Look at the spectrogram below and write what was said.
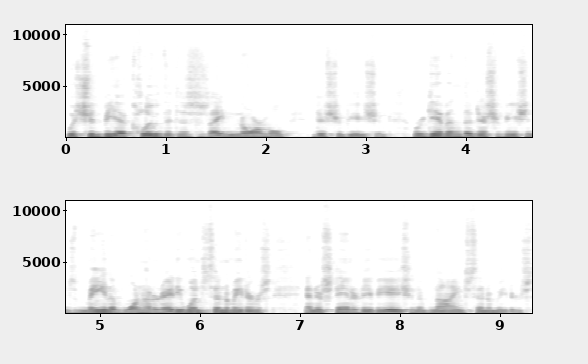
which should be a clue that this is a normal distribution. We're given the distribution's mean of 181 centimeters and a standard deviation of 9 centimeters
